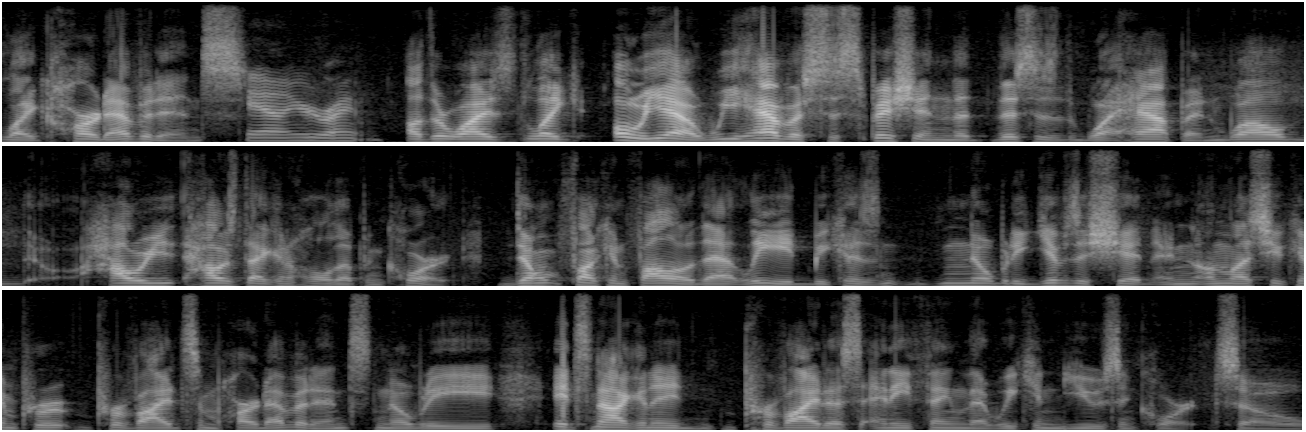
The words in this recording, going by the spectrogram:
like hard evidence. yeah you're right Otherwise, like, oh yeah, we have a suspicion that this is what happened. Well, how are you? How is that going to hold up in court? Don't fucking follow that lead because nobody gives a shit, and unless you can pr- provide some hard evidence, nobody. It's not going to provide us anything that we can use in court. So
